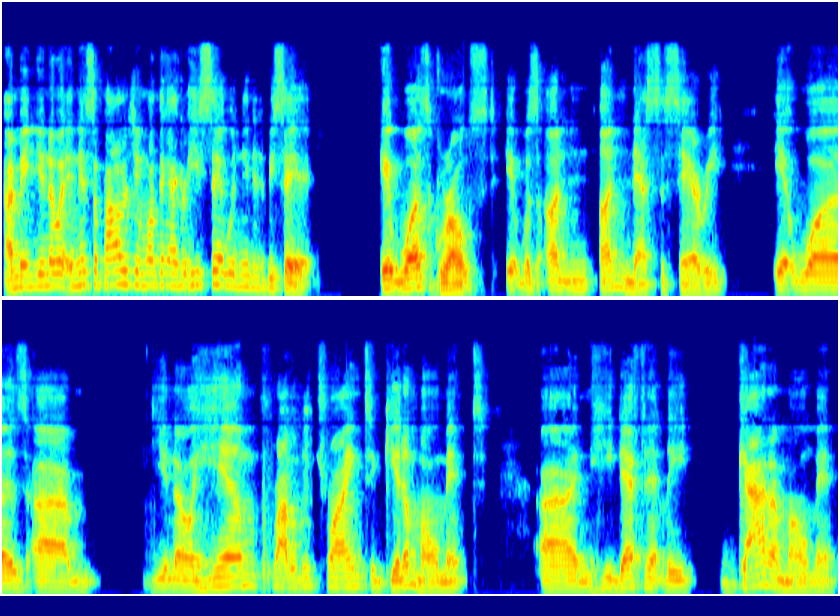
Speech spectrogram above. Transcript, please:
I mean, you know what? In his apology, one thing I agree, he said what needed to be said. It was gross. It was un- unnecessary. It was, um, you know, him probably trying to get a moment uh, and he definitely got a moment.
